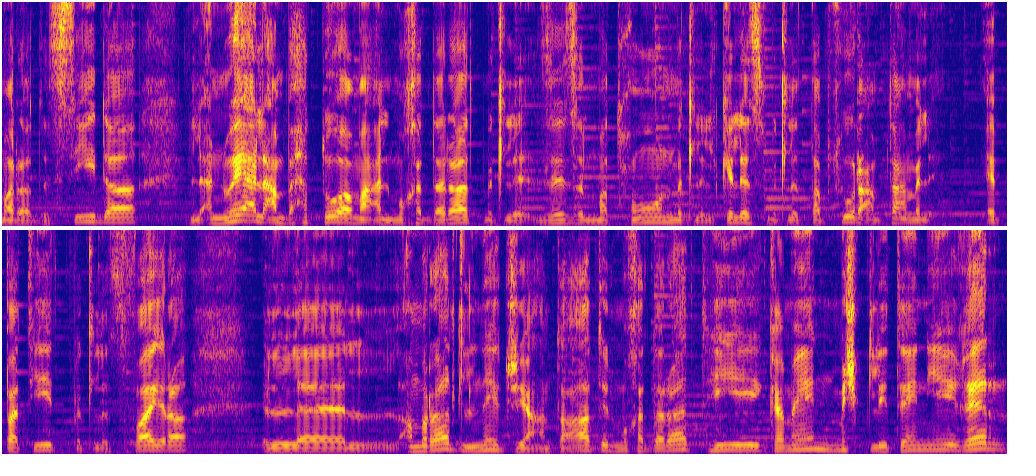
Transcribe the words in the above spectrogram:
مرض السيدا. الأنواع اللي عم بحطوها مع المخدرات مثل إزاز المطحون مثل الكلس مثل الطبشور عم تعمل هيباتيت مثل الصفيرة الأمراض الناتجة عن تعاطي المخدرات هي كمان مشكلة تانية غير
